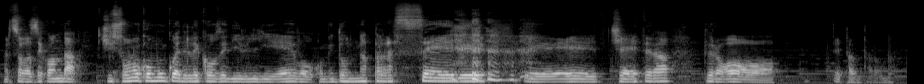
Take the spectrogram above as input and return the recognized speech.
Verso la seconda ci sono comunque delle cose di rilievo come Donna Prassede, e- eccetera, però è tanta roba.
